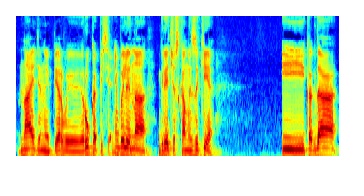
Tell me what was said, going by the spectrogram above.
найдены первые рукописи, они были на греческом языке. И когда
